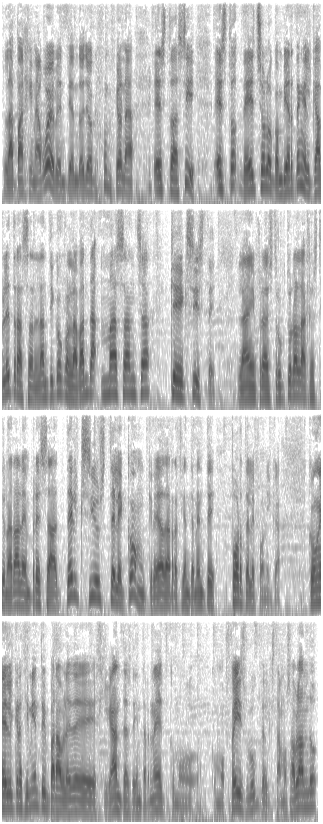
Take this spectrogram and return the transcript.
la página web. Entiendo yo que funciona esto así. Esto, de hecho, lo convierte en el cable transatlántico con la banda más ancha que existe. La infraestructura la gestionará la empresa Telxius Telecom, creada recientemente por Telefónica. Con el crecimiento imparable de gigantes de Internet como, como Facebook, del que estamos hablando,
